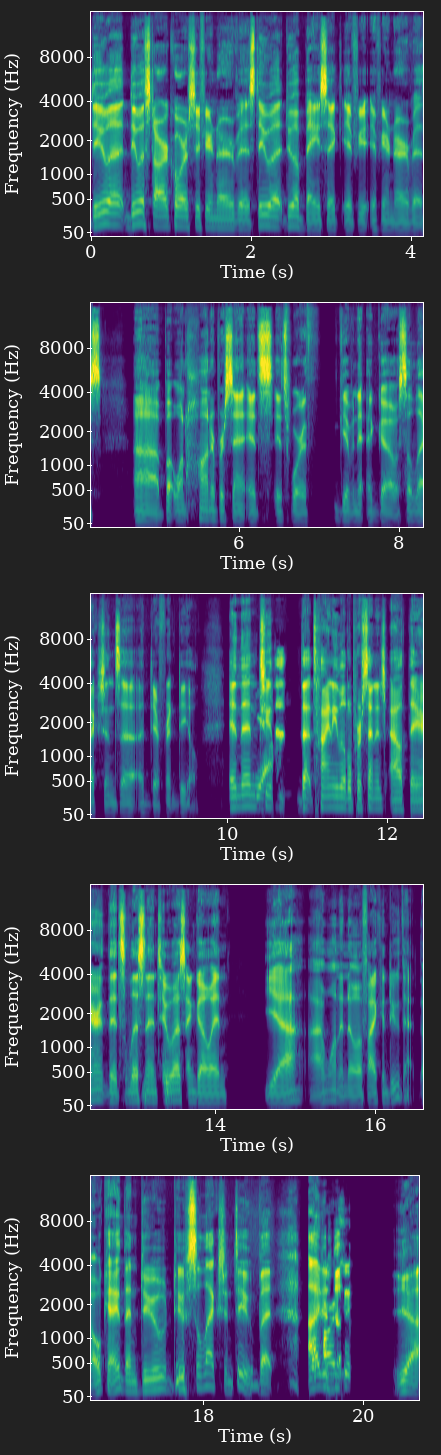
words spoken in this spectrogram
Do a do a star course if you're nervous. Do a do a basic if you if you're nervous. Uh, but 100% it's it's worth giving it a go. Selection's a, a different deal. And then to that, that tiny little percentage out there that's listening to us and going yeah i want to know if i can do that. Okay then do do selection too. But i just don't- to- yeah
